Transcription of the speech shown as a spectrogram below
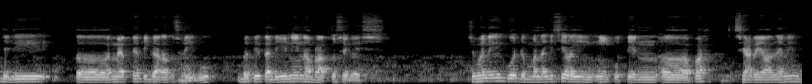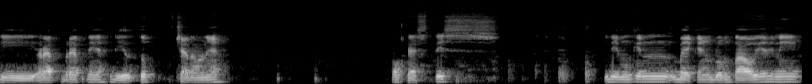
Jadi eh, netnya 300 ribu. Berarti tadi ini 600 ya guys. Cuman ini gue demen aja sih lagi ngikutin eh, apa serialnya nih di Red Bread nih ya di YouTube channelnya. Orkestis jadi mungkin baik yang belum tahu ya ini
